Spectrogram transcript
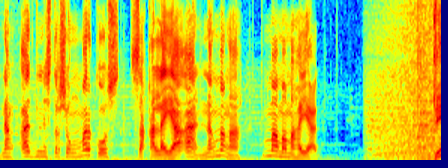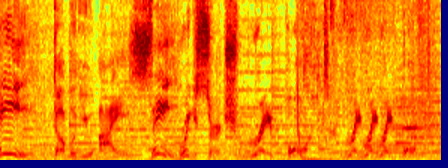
ng Administrasyong Marcos sa kalayaan ng mga mamamahayag? DWIZ Research Report. Re- Re- Report.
